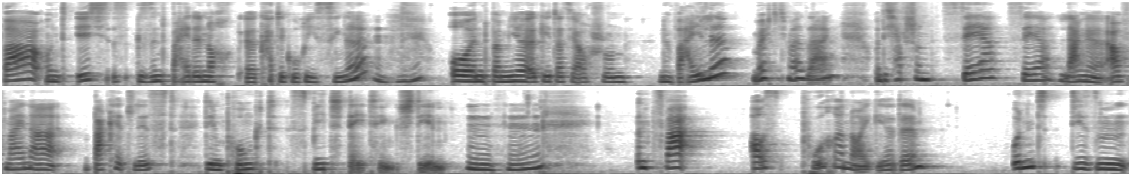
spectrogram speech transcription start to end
war und ich sind beide noch äh, Kategorie Single. Und bei mir geht das ja auch schon eine Weile, möchte ich mal sagen. Und ich habe schon sehr, sehr lange auf meiner Bucketlist den Punkt Speed Dating stehen. Und zwar aus purer Neugierde und diesem,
